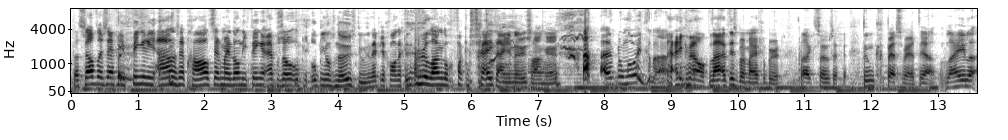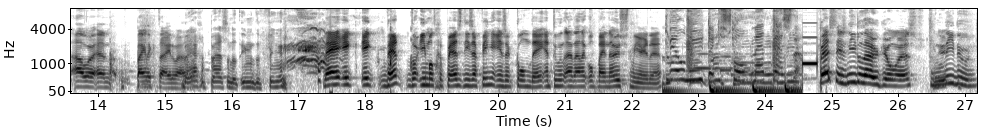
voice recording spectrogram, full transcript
is hetzelfde als je even je vinger in je anus hebt gehaald, zeg maar, en dan die vinger even zo op, je, op iemands neus doet. Dan heb je gewoon echt een uur lang nog fucking scheid aan je neus hangen. Dat heb ik nog nooit gedaan. Ja, ik wel. Nou, het is bij mij gebeurd. Laat ik het zo zeggen. Toen ik gepest werd, ja. Een hele oude en pijnlijke tijden waren. Ben jij gepest omdat iemand een vinger... Nee, ik, ik werd door iemand gepest die zijn vinger in zijn kont deed en toen uiteindelijk op mijn neus smeerde. Ik wil nu dat je stopt met pesten. Pesten is niet leuk, jongens. Niet doen.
